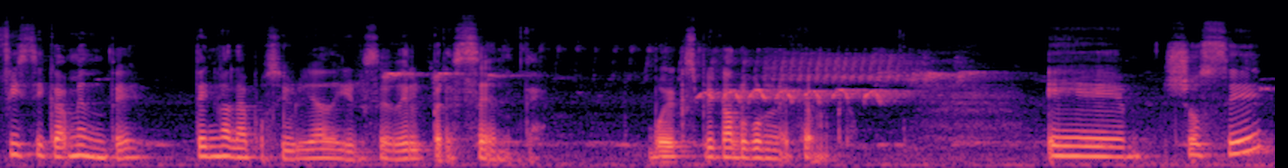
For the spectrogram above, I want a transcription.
físicamente tenga la posibilidad de irse del presente. Voy a explicarlo con un ejemplo. Eh, yo sé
